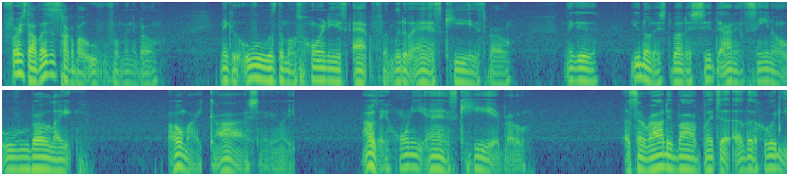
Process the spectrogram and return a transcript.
First off, let's just talk about ooVoo for a minute, bro. Nigga, ooVoo was the most horniest app for little ass kids, bro. Nigga you know this, bro. The shit that I didn't seen on ooVoo, bro. Like, oh my gosh, nigga. Like, I was a horny ass kid, bro. Surrounded by a bunch of other horny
